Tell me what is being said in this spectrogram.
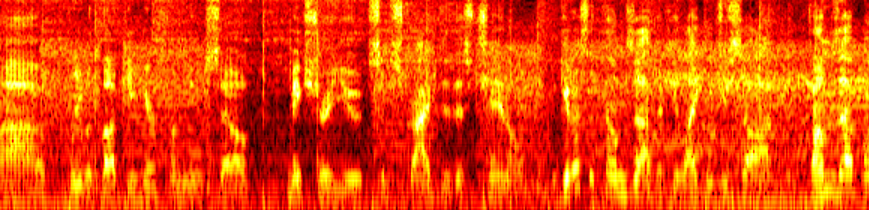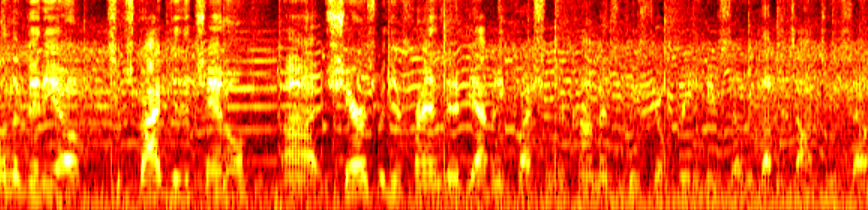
Uh, we would love to hear from you, so make sure you subscribe to this channel and give us a thumbs up if you like what you saw. Thumbs up on the video. Subscribe to the channel. Uh, share us with your friends, and if you have any questions or comments, please feel free to do so. We'd love to talk to you. So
